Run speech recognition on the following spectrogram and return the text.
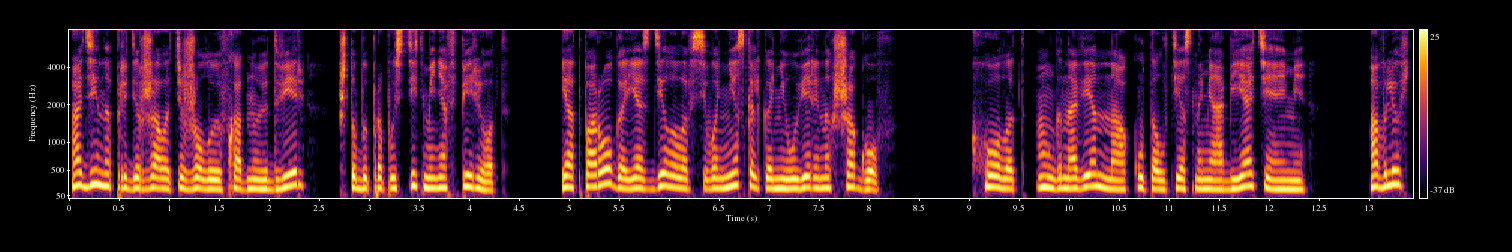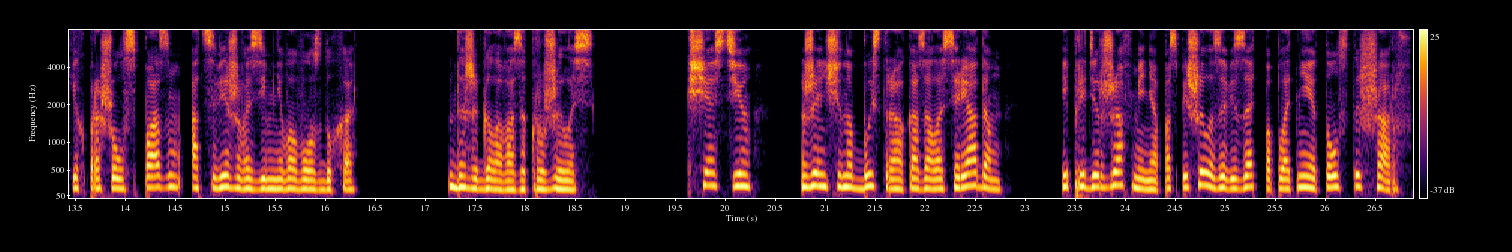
Адина придержала тяжелую входную дверь, чтобы пропустить меня вперед, и от порога я сделала всего несколько неуверенных шагов. Холод мгновенно окутал тесными объятиями, а в легких прошел спазм от свежего зимнего воздуха. Даже голова закружилась. К счастью, женщина быстро оказалась рядом и, придержав меня, поспешила завязать поплотнее толстый шарф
